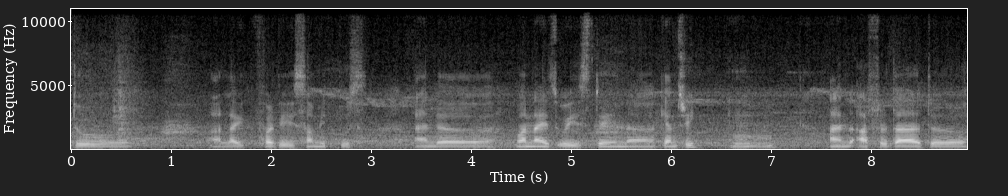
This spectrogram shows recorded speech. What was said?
to uh, like for the summit push and uh, one night we stay in uh, camp 3 and after that uh,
